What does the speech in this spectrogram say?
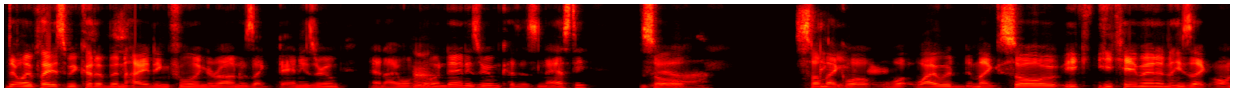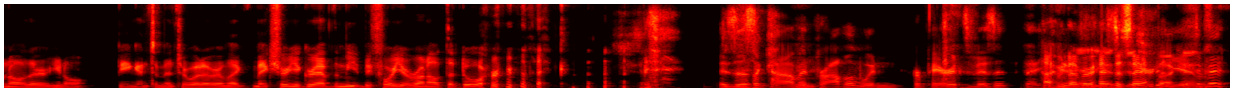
the only place we could have been hiding, fooling around was like Danny's room, and I won't go Huh. in Danny's room because it's nasty. So, Yeah. so I'm like, well, wh- why would I'm like? So he he came in and he's like, oh no, they're you know being intimate or whatever. I'm like, make sure you grab the meat before you run out the door. Like, Is this a common problem when her parents visit? That I've never you had guys this just happen. intimate?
